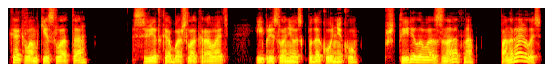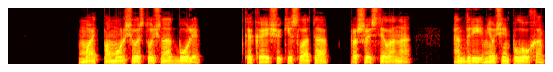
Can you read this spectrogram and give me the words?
как вам кислота?» Светка обошла кровать и прислонилась к подоконнику. «Вштырила вас знатно. Понравилось?» Мать поморщилась точно от боли. «Какая еще кислота?» — прошелестела она. «Андрей, мне очень плохо.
